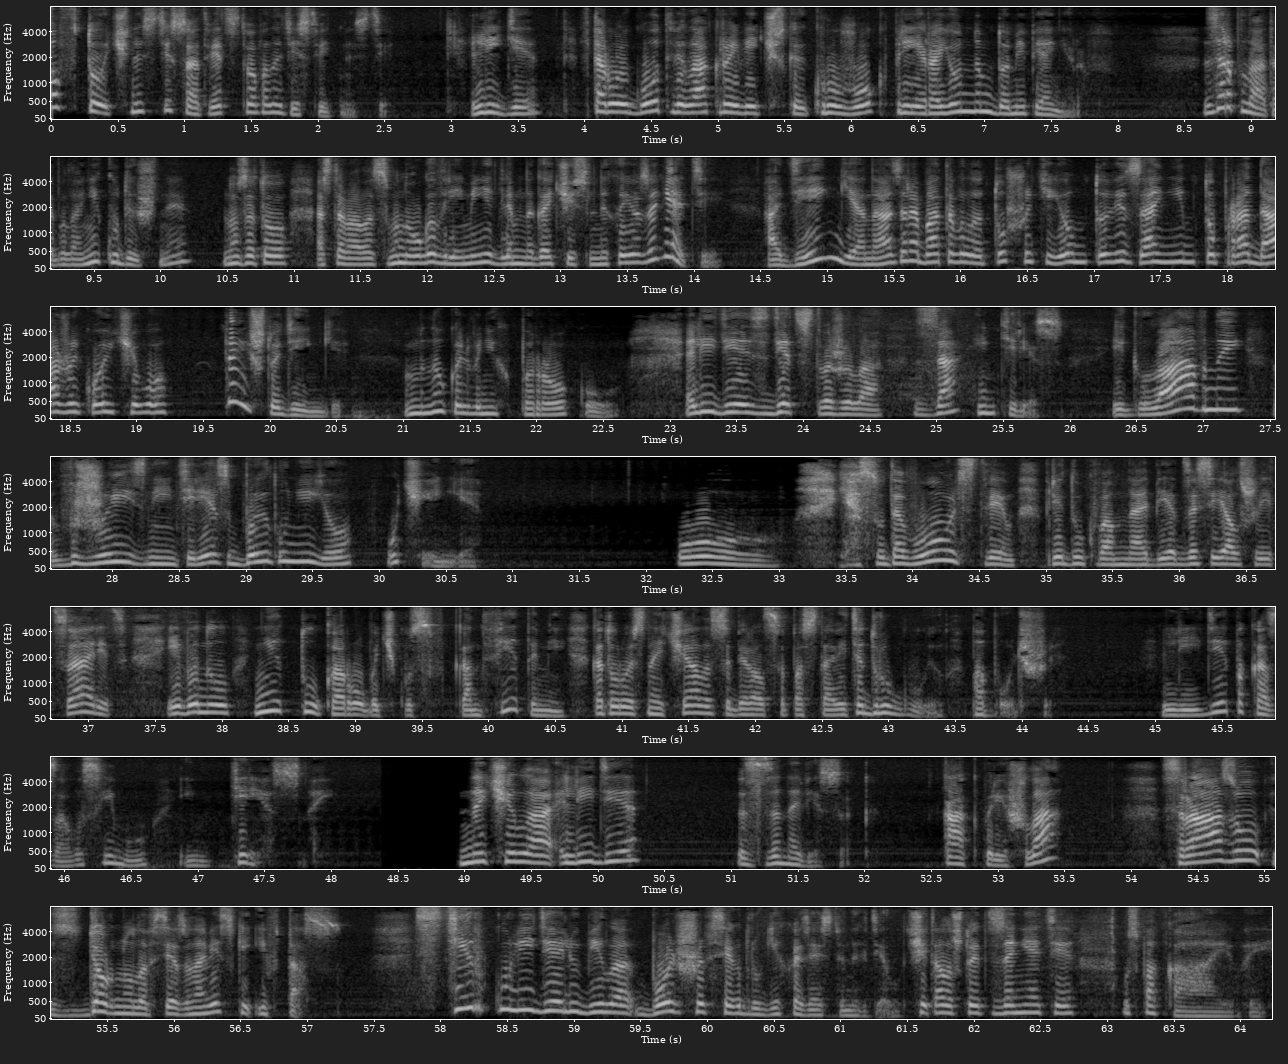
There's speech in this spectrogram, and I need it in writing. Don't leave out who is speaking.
Speaker 1: все в точности соответствовало действительности. Лидия второй год вела краеведческий кружок при районном доме пионеров. Зарплата была никудышная, но зато оставалось много времени для многочисленных ее занятий, а деньги она зарабатывала то шитьем, то вязанием, то продажей кое-чего. Да и что деньги? Много ли в них проку? Лидия с детства жила за интерес. И главный в жизни интерес был у нее учение. «О, я с удовольствием приду к вам на обед», — засиял швейцарец и вынул не ту коробочку с конфетами, которую сначала собирался поставить, а другую, побольше. Лидия показалась ему интересной. Начала Лидия с занавесок. Как пришла, сразу сдернула все занавески и в таз. Стирку Лидия любила больше всех других хозяйственных дел. Считала, что это занятие успокаивает.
